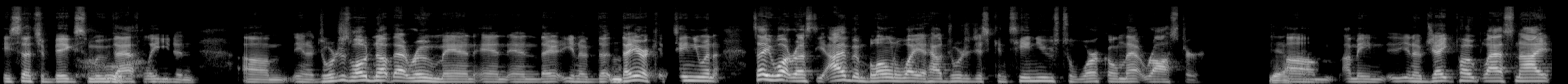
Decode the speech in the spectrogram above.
he's such a big, smooth Ooh. athlete, and um, you know, Georgia's loading up that room, man, and and they, you know, the, Mm. they are continuing. Tell you what, Rusty, I've been blown away at how Georgia just continues to work on that roster. Yeah. Um, I mean, you know, Jake Pope last night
